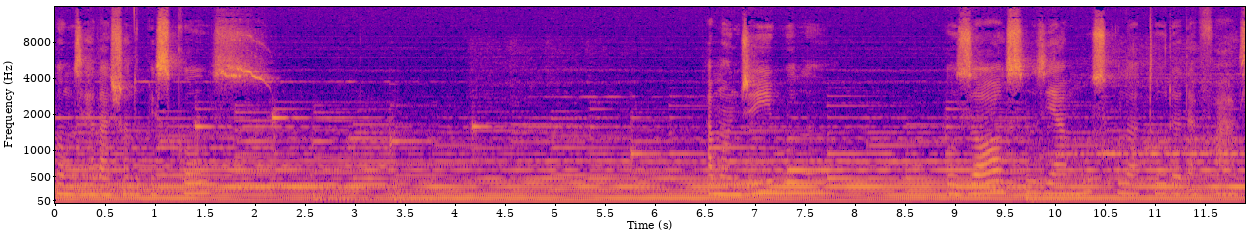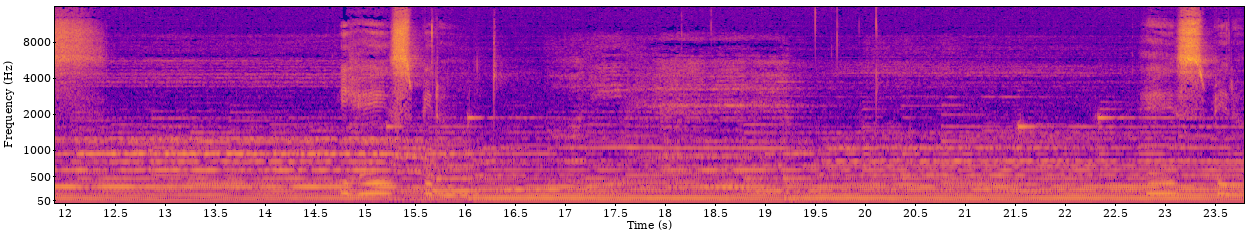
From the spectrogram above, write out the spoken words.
Vamos relaxando o pescoço, a mandíbula, os ossos e a musculatura da face e respirando. Respirando.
